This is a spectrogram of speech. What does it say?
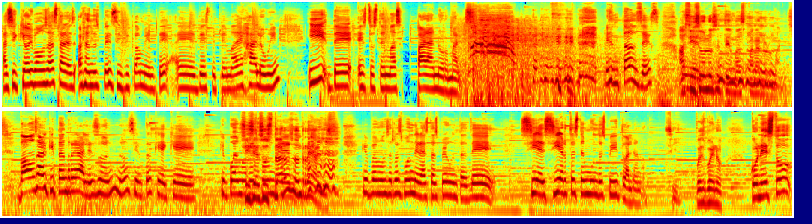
Así que hoy vamos a estar hablando específicamente eh, de este tema de Halloween y de estos temas paranormales. Entonces... Así pues, son los temas paranormales. Vamos a ver qué tan reales son, ¿no? ¿Cierto? Que, que, que podemos Si se asustaron son reales. que podemos responder a estas preguntas de si es cierto este mundo espiritual o no. Sí, pues bueno, con esto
